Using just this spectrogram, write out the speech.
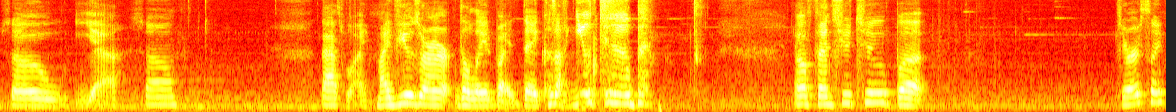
So, yeah. So, that's why. My views are delayed by a day because of YouTube. No offense, YouTube, but seriously.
